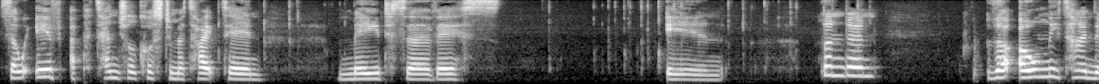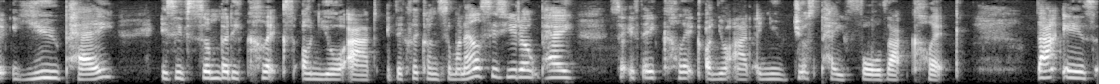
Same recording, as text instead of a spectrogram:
So if a potential customer typed in maid service in London, the only time that you pay is if somebody clicks on your ad. If they click on someone else's, you don't pay. So if they click on your ad and you just pay for that click, that is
